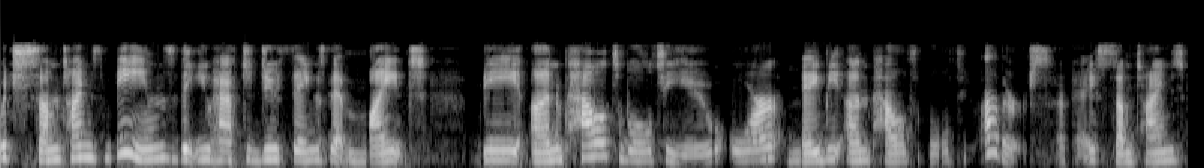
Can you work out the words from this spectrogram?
which sometimes means that you have to do things that might be unpalatable to you or maybe unpalatable to others. Okay, sometimes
